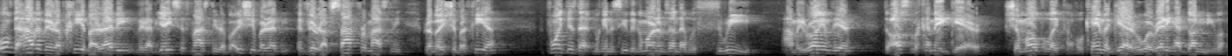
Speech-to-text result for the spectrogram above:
Uf the have Rab Chia by Rabbi, Masni, Rab Oishi by Rabbi, Safra Masni, Rab Oishi. The point is that we're going to see the Gemara done that with three Amiroyim there. The Osla Kamei Ger, Shemol V'Leitavel, came a Ger who already had done Mila,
